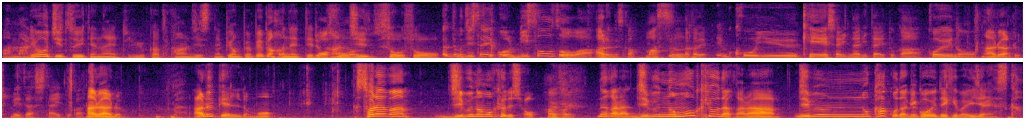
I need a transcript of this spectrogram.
あまり落ち着いてないというかって感じですね。ぴょんぴょんぴょんぴょん跳ねてる感じ。そうそうあでも実際こう理想像はあるんですか？まっすぐの中で。えこういう経営者になりたいとかこういうのをあるある。目指したいとかあるある。あるけれどもそれは自分の目標でしょ？はいはい。だから自分の目標だから自分の過去だけ超えていけばいいじゃないですか。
